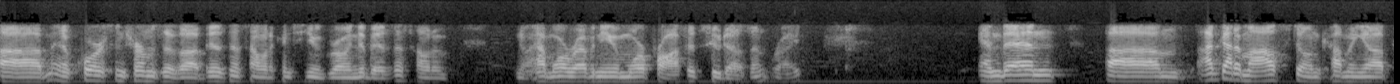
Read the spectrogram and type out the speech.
Um, and of course, in terms of uh, business, I want to continue growing the business. I want to, you know, have more revenue, and more profits. Who doesn't, right? And then um, I've got a milestone coming up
